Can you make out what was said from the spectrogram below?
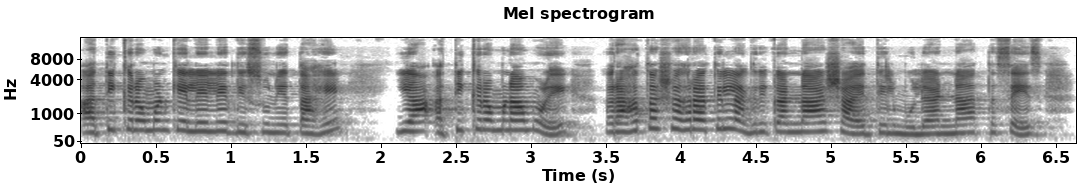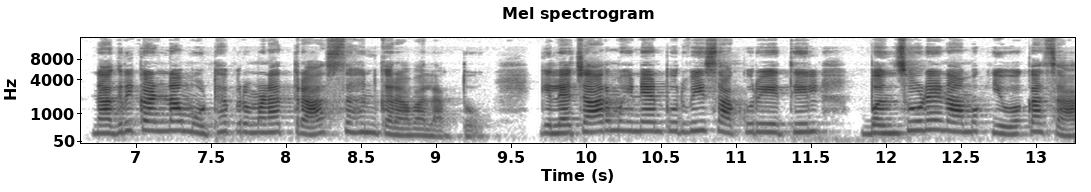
अतिक्रमण केलेले दिसून येत आहे. या अतिक्रमणामुळे राहता शहरातील नागरिकांना शाळेतील मुलांना तसेच नागरिकांना मोठ्या प्रमाणात त्रास सहन करावा लागतो. गेल्या चार महिन्यांपूर्वी साकुरे येथील बनसोडे नामक युवकाचा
